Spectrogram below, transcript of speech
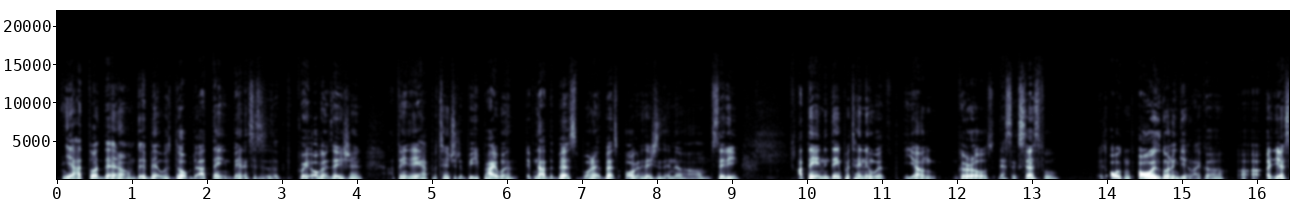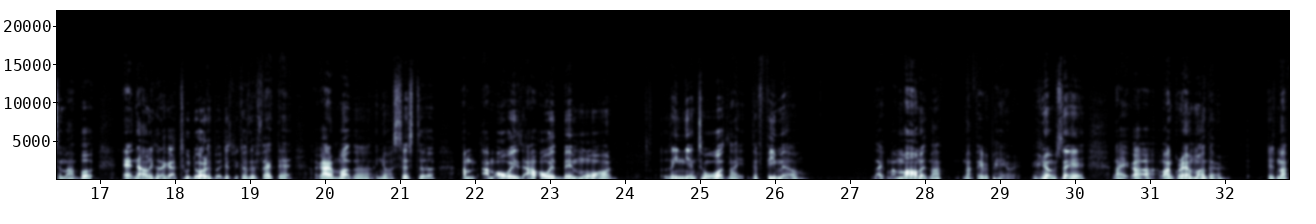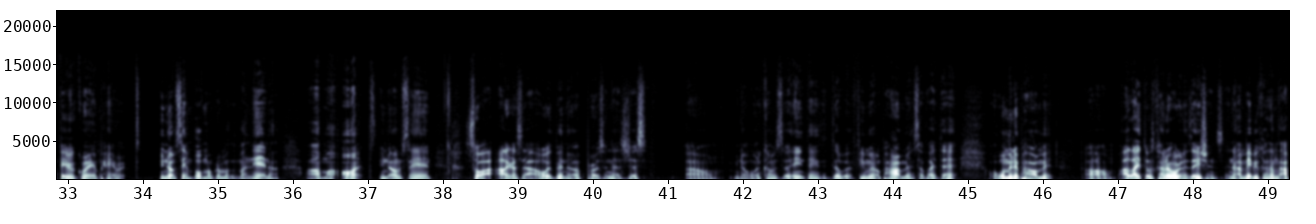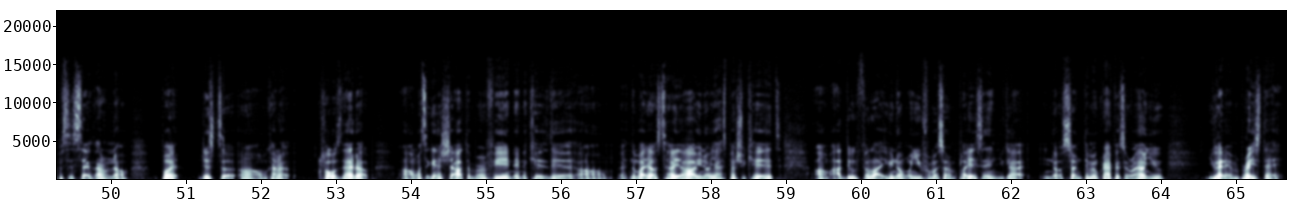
yeah, I thought that um the event was dope. Though. I think Ben this is a great organization. I think they have potential to be probably one, of, if not the best, one of the best organizations in the um city. I think anything pertaining with young girls that's successful is always always going to get like a, a, a yes in my book. And not only because I got two daughters, but just because of the fact that I got a mother, you know, a sister. I'm I'm always I've always been more lenient towards like the female. Like my mom is my my favorite parent. You know what I'm saying? Like uh, my grandmother is my favorite grandparent. You know what I'm saying? Both my grandmother, my nana, uh, my aunt. You know what I'm saying? So I, like I said, I've always been a person that's just um, you know, when it comes to anything to deal with female empowerment and stuff like that, or women empowerment, um, I like those kind of organizations. And I, maybe because I'm the opposite sex, I don't know. But just to um, kind of close that up, um, once again, shout out to Murphy and, and the kids there. Um, if nobody else tell y'all, you know, y'all special kids. Um, I do feel like, you know, when you're from a certain place and you got, you know, certain demographics around you, you got to embrace that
